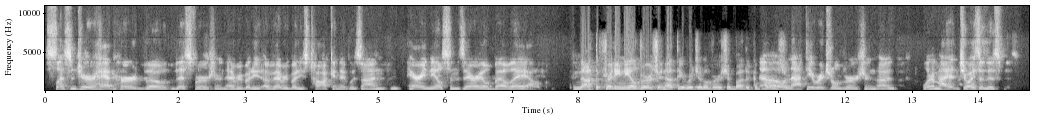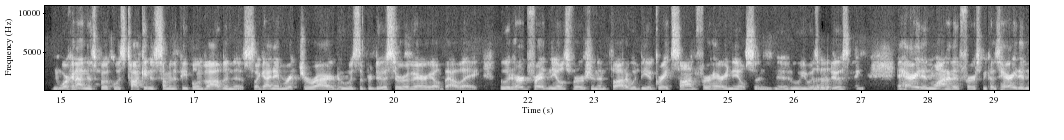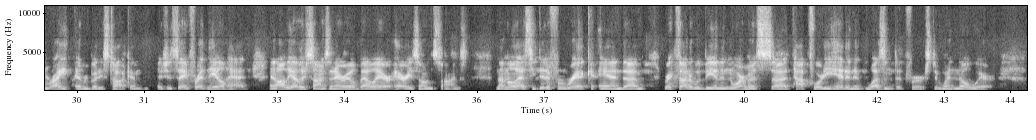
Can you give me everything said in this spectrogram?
Schlesinger had heard though this version, everybody of everybody's talking. It was on Harry Nilsson's Aerial Ballet album. Not the Freddie Neil version, not the original version by the composer. No, not the original version. Uh, one of my joys of this working on this book was talking to some of the people involved in this. A guy named Rick Jarrard, who was the producer of Aerial Ballet, who had heard Fred Neil's version and thought it would be a great song for Harry uh, who he was mm-hmm. producing. And Harry didn't want it at first because Harry didn't write Everybody's Talking. As you say, Fred Neal had. And all the other songs in Aerial Ballet are Harry's own songs nonetheless, he did it for Rick, and um, Rick thought it would be an enormous uh, top 40 hit, and it wasn't at first. It went nowhere.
